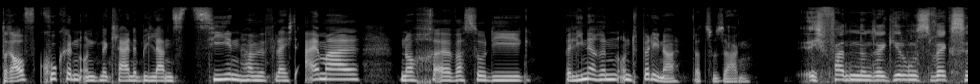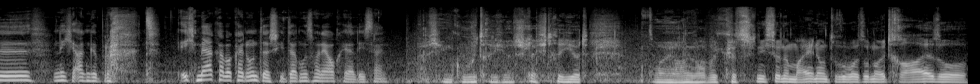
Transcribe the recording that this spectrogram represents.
drauf gucken und eine kleine Bilanz ziehen, hören wir vielleicht einmal noch, äh, was so die Berlinerinnen und Berliner dazu sagen. Ich fand den Regierungswechsel nicht angebracht. Ich merke aber keinen Unterschied, da muss man ja auch ehrlich sein. Bisschen gut regiert, schlecht regiert. Naja, da habe ich jetzt nicht so eine Meinung drüber, so neutral, so.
